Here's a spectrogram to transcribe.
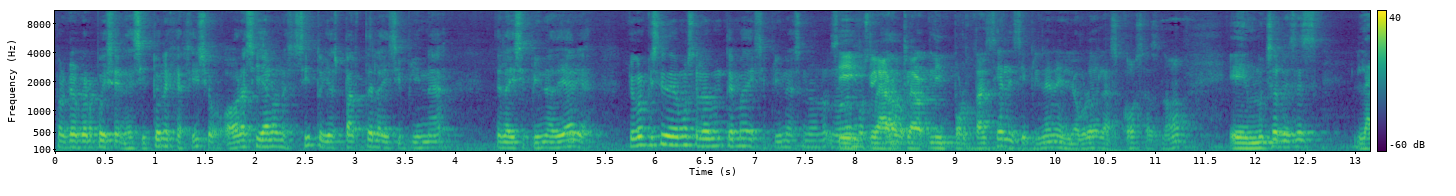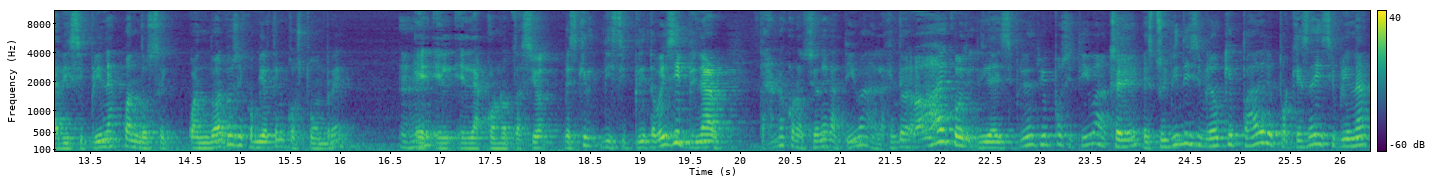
porque el cuerpo dice, necesito el ejercicio. Ahora sí ya lo necesito, ya es parte de la disciplina, de la disciplina diaria. Yo creo que sí debemos hablar de un tema de disciplina, no, no Sí, hemos claro, claro. La importancia de la disciplina en el logro de las cosas, ¿no? Eh, muchas veces la disciplina cuando, se, cuando algo se convierte en costumbre, Ujú. el- el- el- la connotación, es que disciplina, te voy a disciplinar, trae una connotación negativa. La gente va, ay, la disciplina es bien positiva. Sí. Estoy bien disciplinado, qué padre, porque esa disciplina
